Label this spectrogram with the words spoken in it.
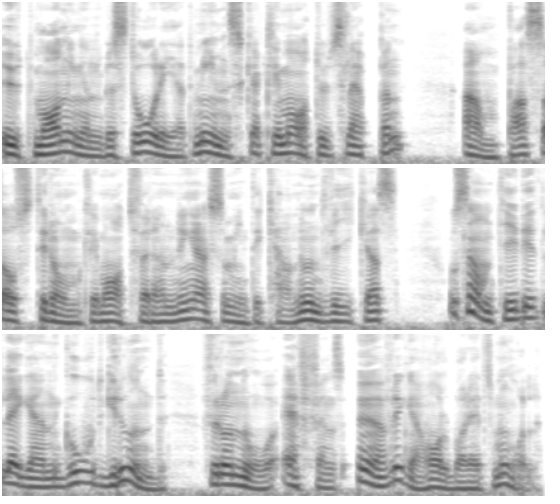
Utmaningen består i att minska klimatutsläppen, anpassa oss till de klimatförändringar som inte kan undvikas och samtidigt lägga en god grund för att nå FNs övriga hållbarhetsmål.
